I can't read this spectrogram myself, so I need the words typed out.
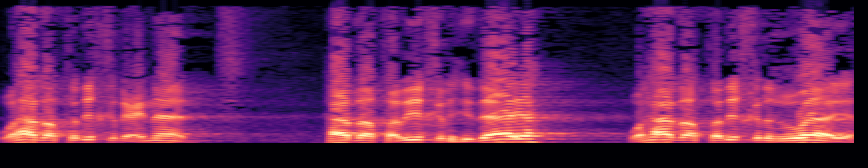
وهذا طريق العناد. هذا طريق الهداية وهذا طريق الغواية.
